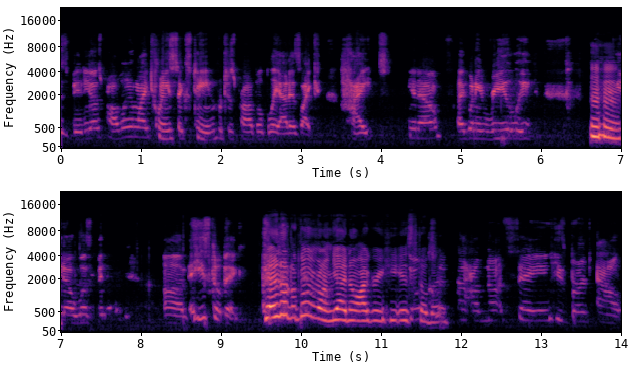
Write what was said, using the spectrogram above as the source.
his videos probably in like 2016, which is probably at his like height, you know, like when he really mm-hmm you know was big. Um, and he's still big. yeah no don't get me wrong yeah no i agree he is Don't still big. I'm not saying he's burnt out.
